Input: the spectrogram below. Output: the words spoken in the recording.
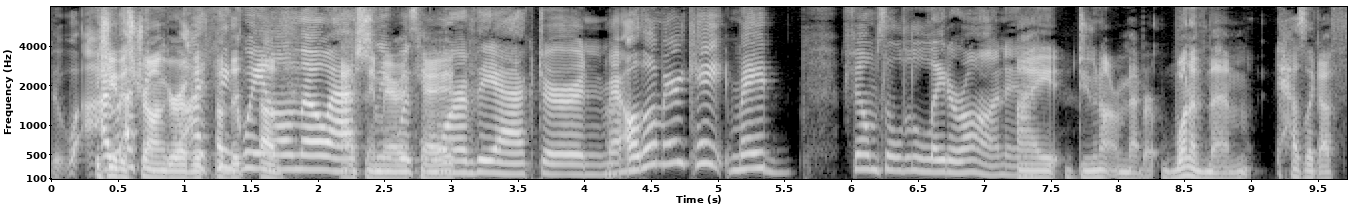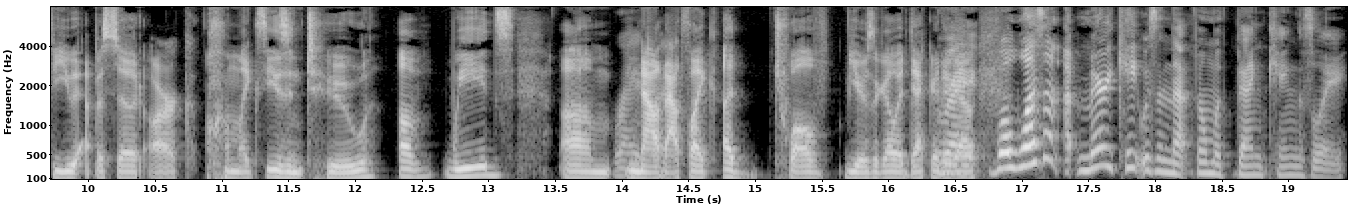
Is she the stronger of the- I of think the- we all know Ashley Ashley, was Kate? more of the actor, and Ma- Mm. although Mary Kate made films a little later on, and I do not remember. One of them has like a few episode arc on like season two of Weeds. Um, Right, now right. that's like a twelve years ago, a decade ago. Well, wasn't Mary Kate was in that film with Ben Kingsley?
